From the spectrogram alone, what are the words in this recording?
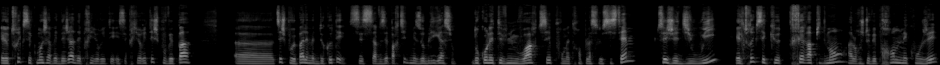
Et le truc, c'est que moi, j'avais déjà des priorités. Et ces priorités, je pouvais pas, euh, tu sais, je pouvais pas les mettre de côté. Ça faisait partie de mes obligations. Donc, on était venu me voir, tu sais, pour mettre en place le système. Tu sais, j'ai dit oui. Et le truc, c'est que très rapidement, alors je devais prendre mes congés.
